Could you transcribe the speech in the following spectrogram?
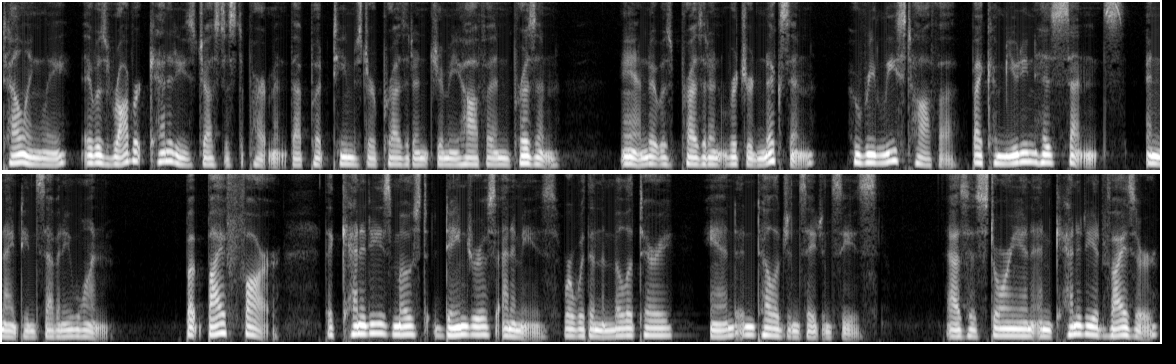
Tellingly, it was Robert Kennedy's Justice Department that put Teamster President Jimmy Hoffa in prison, and it was President Richard Nixon who released Hoffa by commuting his sentence in 1971. But by far, the Kennedys' most dangerous enemies were within the military and intelligence agencies. As historian and Kennedy advisor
